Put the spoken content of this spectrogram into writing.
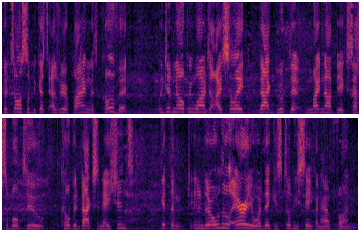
But it's also because as we were planning with COVID, we didn't know if we wanted to isolate that group that might not be accessible to COVID vaccinations get them in their own little area where they can still be safe and have fun.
